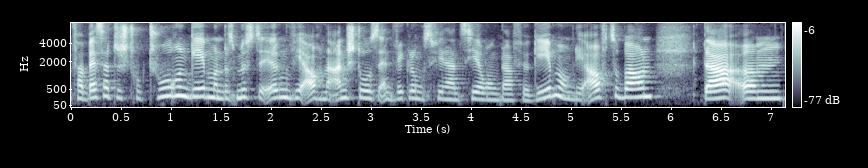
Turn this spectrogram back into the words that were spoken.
verbesserte Strukturen geben und es müsste irgendwie auch eine Anstoßentwicklungsfinanzierung dafür geben, um die aufzubauen. Da ähm,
